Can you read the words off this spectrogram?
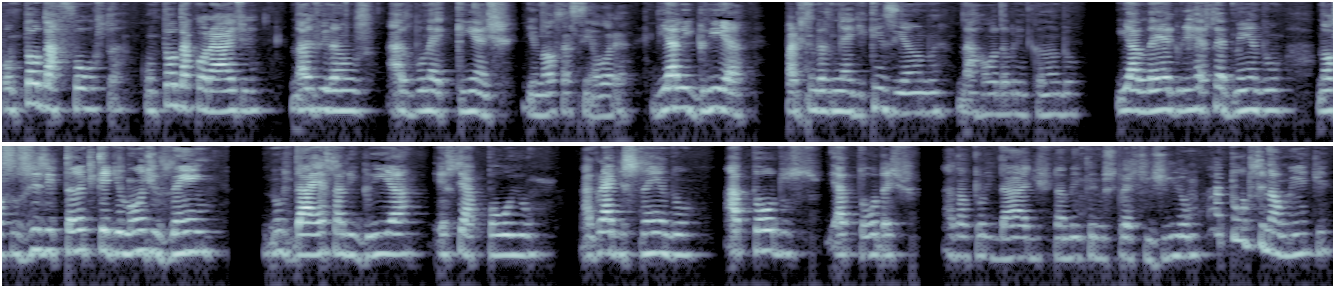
com toda a força, com toda a coragem, nós viramos as bonequinhas de Nossa Senhora, de alegria, parecendo as meninas de 15 anos na roda brincando, e alegre recebendo nossos visitantes que de longe vêm, nos dá essa alegria, esse apoio, agradecendo a todos e a todas as autoridades também que nos prestigiam, a todos finalmente.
